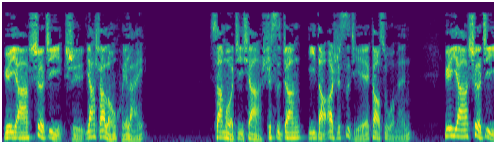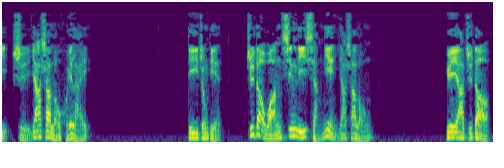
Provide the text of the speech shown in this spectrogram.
约押设计使押沙龙回来。撒母记下十四章一到二十四节告诉我们，约押设计使押沙龙回来。第一终点，知道王心里想念押沙龙。约押知道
